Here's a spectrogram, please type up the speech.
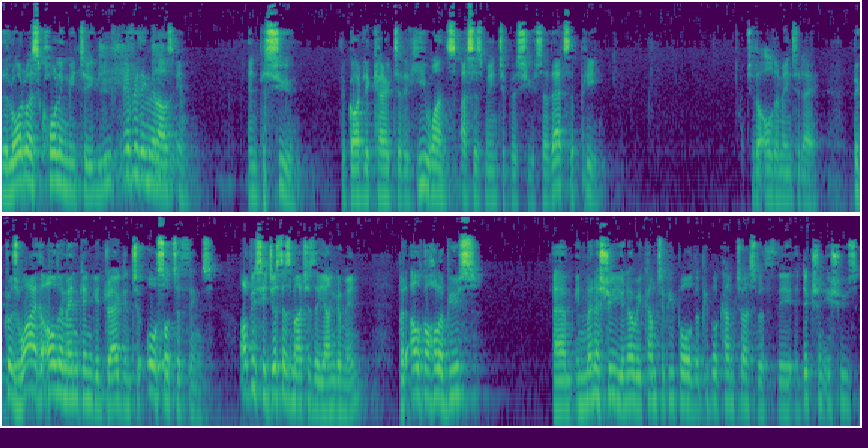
The Lord was calling me to leave everything that I was in and pursue the godly character that He wants us as men to pursue. So that's the plea to the older men today. Because why? The older men can get dragged into all sorts of things. Obviously, just as much as the younger men. But alcohol abuse, um, in ministry, you know, we come to people, the people come to us with the addiction issues.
